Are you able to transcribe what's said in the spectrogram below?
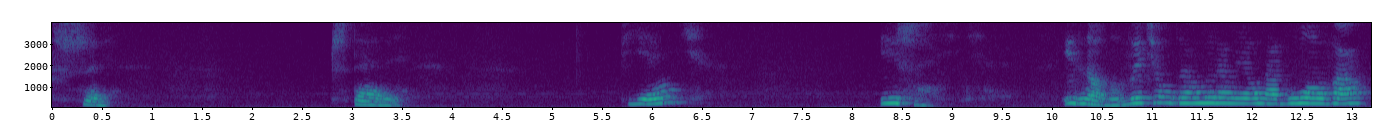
trzy, cztery, pięć i sześć. I znowu wyciągamy ramiona, głowa.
